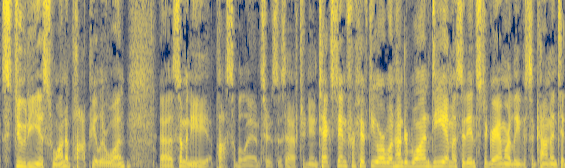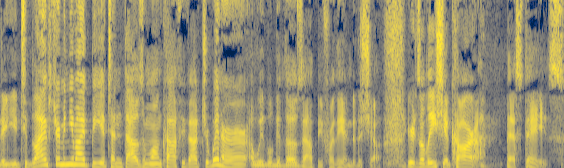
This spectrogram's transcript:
studious one, a popular one? Uh, so many possible answers this afternoon. Text in for 50 or 101, DM us at Instagram, or leave us a comment at our YouTube live stream, and you might be a 10,000 won coffee voucher winner. We will give those out before the end of the show. Here's Alessia Cara. Best days.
